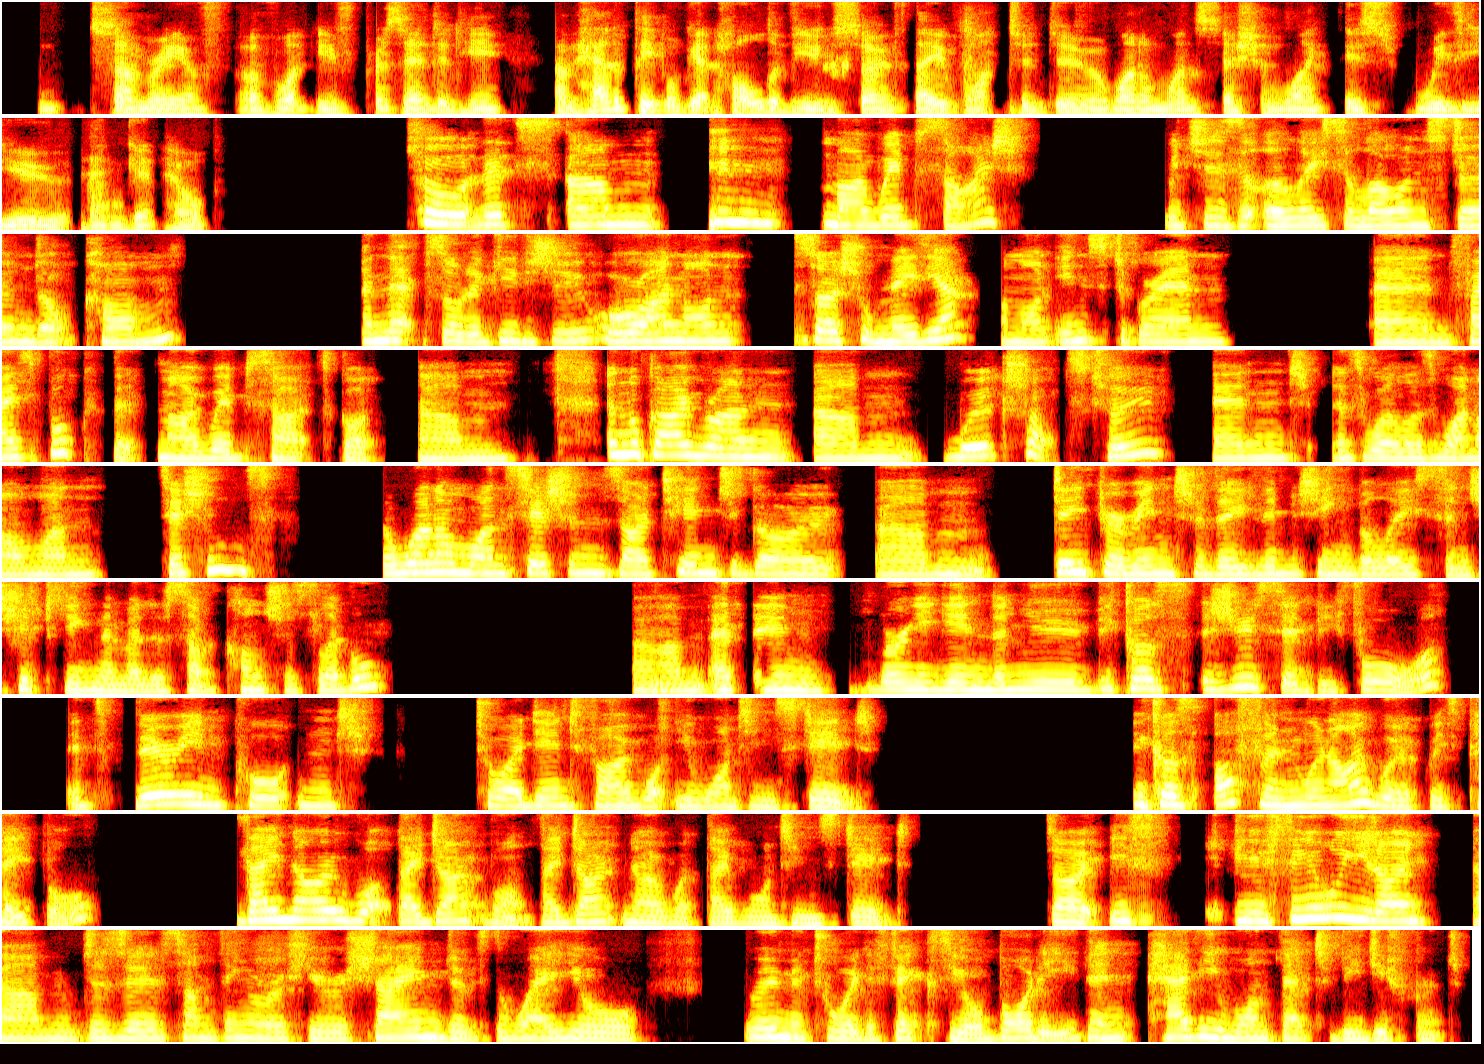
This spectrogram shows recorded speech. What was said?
summary of, of what you've presented here, um, how do people get hold of you? So if they want to do a one on one session like this with you and get help? Sure, that's um, my website, which is elissalowenstern.com. And that sort of gives you, or I'm on social media, I'm on Instagram and Facebook, but my website's got, um, and look, I run um, workshops too, and as well as one on one sessions. The one on one sessions, I tend to go um, deeper into the limiting beliefs and shifting them at a subconscious level. Um, and then bringing in the new, because as you said before, it's very important to identify what you want instead. Because often when I work with people, they know what they don't want, they don't know what they want instead. So if, you feel you don't um, deserve something or if you're ashamed of the way your rheumatoid affects your body, then how do you want that to be different?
